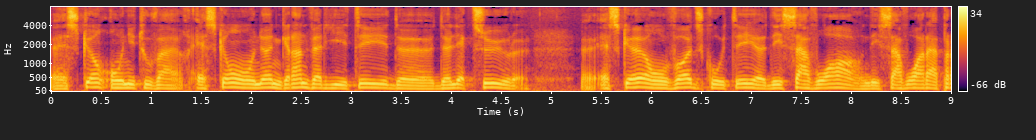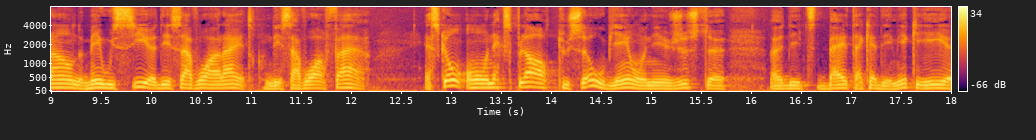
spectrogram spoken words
est-ce qu'on est ouvert? Est-ce qu'on a une grande variété de lectures? Euh, est-ce qu'on va du côté euh, des savoirs, des savoirs apprendre, mais aussi euh, des savoir-être, des savoir-faire? Est-ce qu'on explore tout ça ou bien on est juste des petites bêtes académiques et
